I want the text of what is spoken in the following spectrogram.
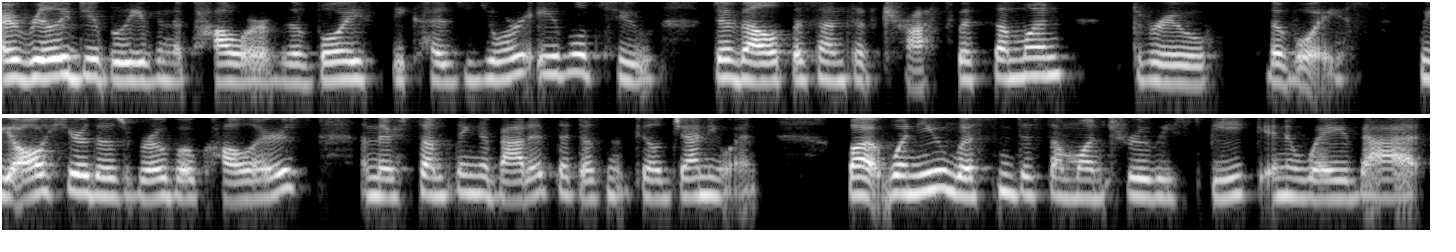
I really do believe in the power of the voice because you're able to develop a sense of trust with someone through the voice. We all hear those robocallers, and there's something about it that doesn't feel genuine. But when you listen to someone truly speak in a way that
